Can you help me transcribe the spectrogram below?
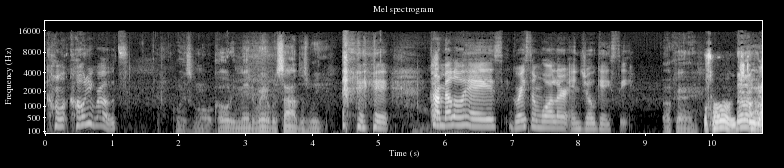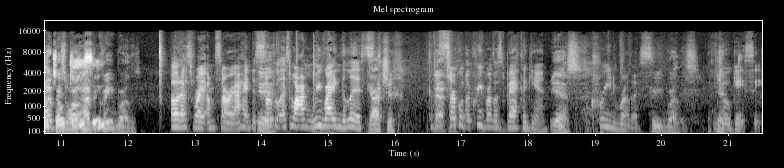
Co- Cody Rhodes, What's going on with Cody, man? The radio was silent this week. Carmelo Hayes, Grayson Waller, and Joe Gacy. Okay. Oh, you No, no, I got like Joe this. I have the Creed brothers. Oh, that's right. I'm sorry. I had to Yeah. circle. That's why I'm rewriting the list. Gotcha. Because I circled the Creed brothers back again. Yes. Creed brothers. Creed brothers. Okay. Joe Gacy.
